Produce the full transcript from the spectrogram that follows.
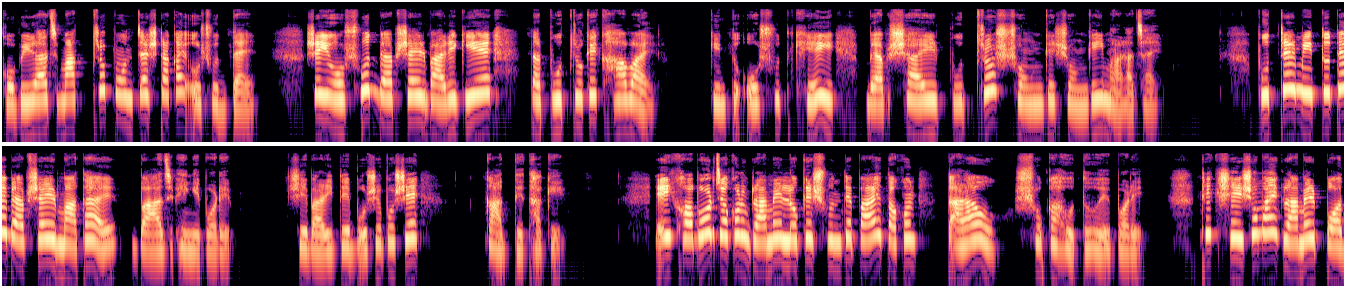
কবিরাজ মাত্র পঞ্চাশ টাকায় ওষুধ দেয়। সেই ওষুধ ব্যবসায়ীর বাড়ি গিয়ে তার পুত্রকে খাওয়ায়। কিন্তু ওষুধ খেয়েই ব্যবসায়ীর পুত্র সঙ্গে সঙ্গেই মারা যায়। পুত্রের মৃত্যুতে ব্যবসায়ীর মাথায় বাজ ভেঙে পড়ে। সে বাড়িতে বসে বসে কাঁদতে থাকে। এই খবর যখন গ্রামের লোকে শুনতে পায়, তখন তারাও শোকাহত হয়ে পড়ে। ঠিক সেই সময় গ্রামের পথ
